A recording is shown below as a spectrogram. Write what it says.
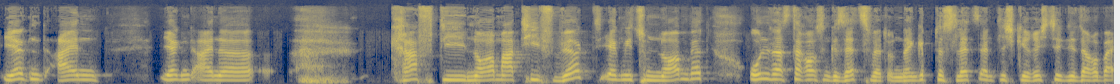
irgendein, irgendeine Kraft, die normativ wirkt, irgendwie zum Norm wird, ohne dass daraus ein Gesetz wird. Und dann gibt es letztendlich Gerichte, die darüber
